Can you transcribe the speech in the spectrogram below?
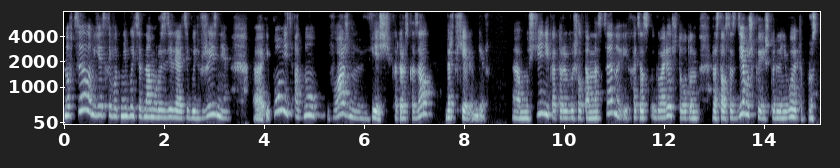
Но в целом, если вот не быть одному разделять и быть в жизни, э, и помнить одну важную вещь, которую сказал Берт Хеллингер – Э, мужчине, который вышел там на сцену и хотел, говорил, что вот он расстался с девушкой, и что для него это просто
